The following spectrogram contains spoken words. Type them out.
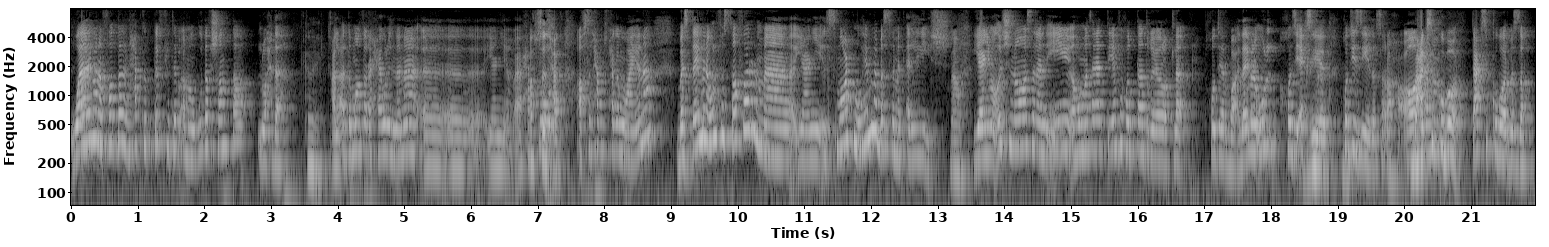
وأنا دايما أفضل إن حاجة الطفل تبقى موجودة في شنطة لوحدها. تمام. على قد ما أقدر أحاول إن أنا آه، آه، يعني أبقى حاجته أفصل حاجته. أفصل حاجته في حاجة معينة. بس دايما أقول في السفر ما يعني السمارت مهمة بس ما تقلليش. يعني ما أقولش إن هو مثلا إيه هما ثلاث أيام فخد ثلاث غيارات. لأ. خدي أربعة. دايما أقول خدي اكسترا زيادة. خدي زيادة صراحة. آه بعكس الكبار. بعكس الكبار بالظبط.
